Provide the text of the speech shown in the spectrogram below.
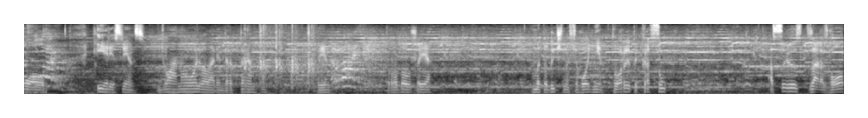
гол. Іріс Вінс. 2-0. Валерій Директоренко. Він продовжує методично сьогодні творити красу. Асист. Зараз гол.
